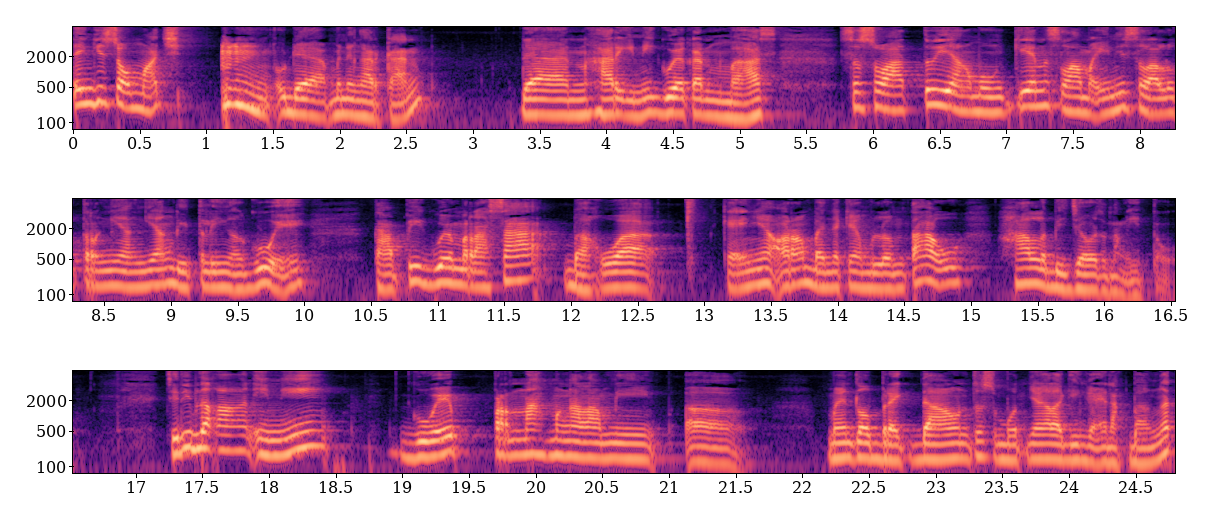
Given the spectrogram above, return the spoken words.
thank you so much udah mendengarkan. Dan hari ini gue akan membahas sesuatu yang mungkin selama ini selalu terngiang-ngiang di telinga gue, tapi gue merasa bahwa kayaknya orang banyak yang belum tahu hal lebih jauh tentang itu. Jadi belakangan ini gue pernah mengalami uh, mental breakdown terus moodnya lagi nggak enak banget,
